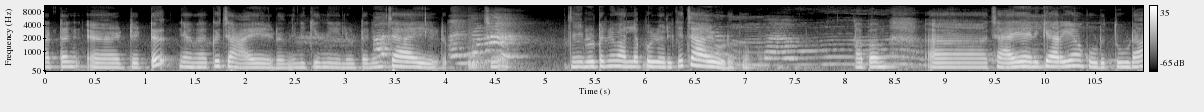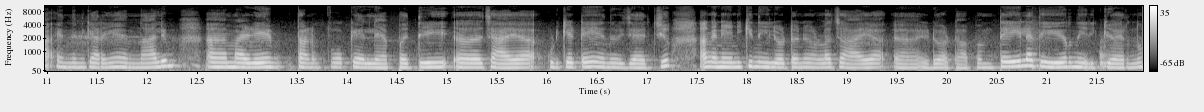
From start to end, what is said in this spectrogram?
കട്ടൻ ഇട്ടിട്ട് ഞങ്ങൾക്ക് ചായ ഇടും. എനിക്ക് നീലൂട്ടനും ചായ ഇടും. നീലൂട്ടന് വല്ലപ്പോഴും ഒരിക്കൽ ചായ കൊടുക്കും. അപ്പം ചായ എനിക്കറിയാം കൊടുത്തുകൂടാ എന്നെനിക്കറിയാം. എന്നാലും മഴയും തണുപ്പും ഒക്കെ അല്ലേ? അപ്പോൾ ഇത്തിരി ചായ കുടിക്കട്ടെ എന്ന് വിചാരിച്ചു. അങ്ങനെ എനിക്ക് നീലോട്ടനുള്ള ചായ ഇടും കേട്ടോ. അപ്പം തേയില തീർന്നിരിക്കുമായിരുന്നു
